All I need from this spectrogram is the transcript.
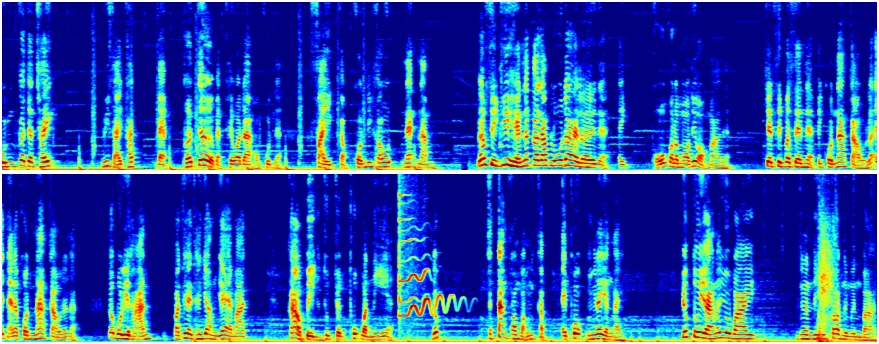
คุณก็จะใช้วิสัยทัศน์แบบเพอร์เจอร์ แบบเทวดาของคุณเนี่ย ใส่กับคนที่เขาแนะนำแล้วสิ่งที่เห็นแล้วก็รับรู้ได้เลยเนี่ยไอ้โผล่คอรมอที่ออกมาเนี่ย เจ็ดสิบเปอร์เซ็นเนี่ยเป็นคนหน้าเก่า แล้วไอ้แต่ละคนหน้าเก่านั่นน่ะ ก็บริหารประเทศให้ย่ำแย่มาเก้าปีจนทุกจนทุกวันนี้อะแล้วจะตั้งความหวังกับไอ้พวกนี้ได้ยังไง ยกตัวอย่างนโยบายเงินดิจิตอลหนึ่งหมื่นบาท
